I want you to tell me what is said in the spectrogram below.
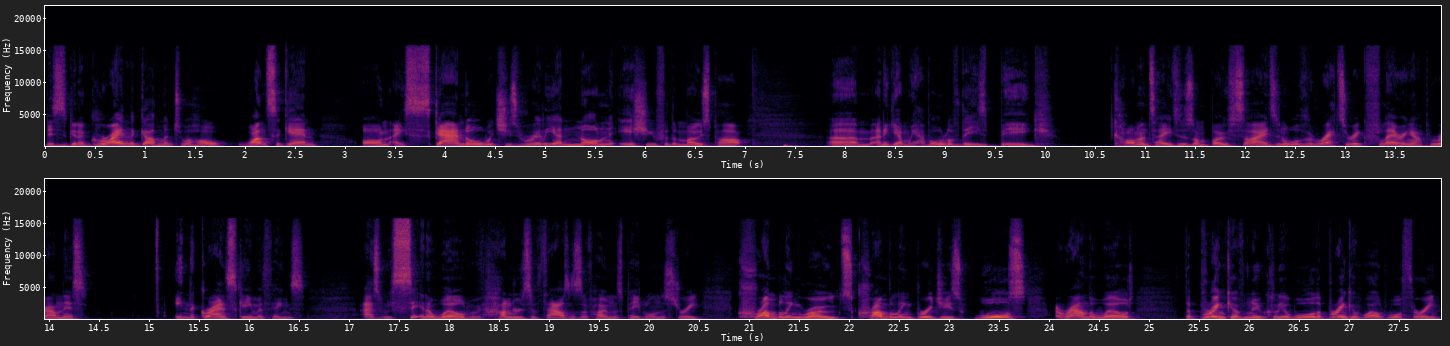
This is going to grind the government to a halt once again on a scandal which is really a non issue for the most part. Um, and again, we have all of these big commentators on both sides and all the rhetoric flaring up around this in the grand scheme of things, as we sit in a world with hundreds of thousands of homeless people on the street, crumbling roads, crumbling bridges, wars around the world, the brink of nuclear war, the brink of World War III,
